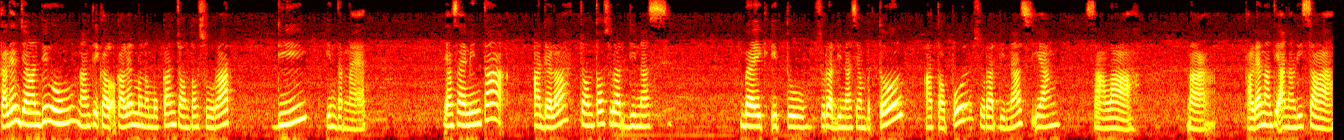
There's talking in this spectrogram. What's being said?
kalian jangan bingung nanti kalau kalian menemukan contoh surat di internet. Yang saya minta adalah contoh surat dinas baik itu surat dinas yang betul ataupun surat dinas yang salah. Nah, kalian nanti analisa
